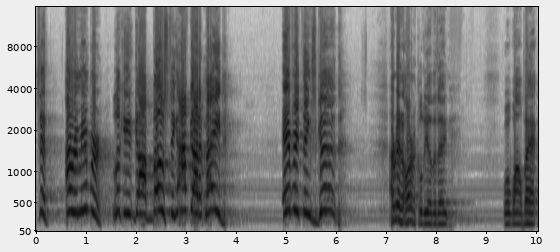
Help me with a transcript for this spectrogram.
Said, I remember looking at God boasting, I've got it made. Everything's good. I read an article the other day, or a while back.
